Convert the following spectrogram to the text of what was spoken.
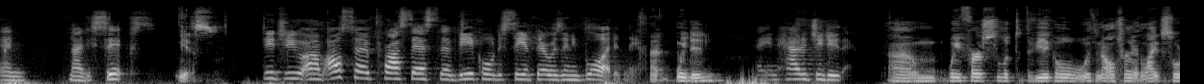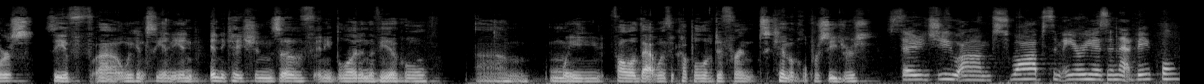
and 96. Yes, Did you um, also process the vehicle to see if there was any blood in there? uh, we did. Okay, and how did you do that? Um, we first looked at the vehicle with an alternate light source, see if uh, we can see any in- indications of any blood in the vehicle. Um, we followed that with a couple of different chemical procedures. So did you um, swab some areas in that vehicle?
